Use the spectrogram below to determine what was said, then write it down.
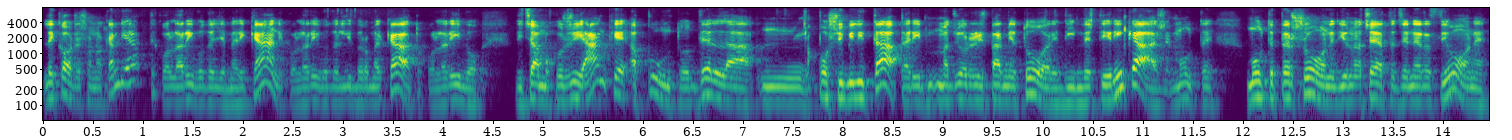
le cose sono cambiate con l'arrivo degli americani, con l'arrivo del libero mercato, con l'arrivo, diciamo così, anche appunto della mh, possibilità per i maggiori risparmiatori di investire in case. Molte, molte persone di una certa generazione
